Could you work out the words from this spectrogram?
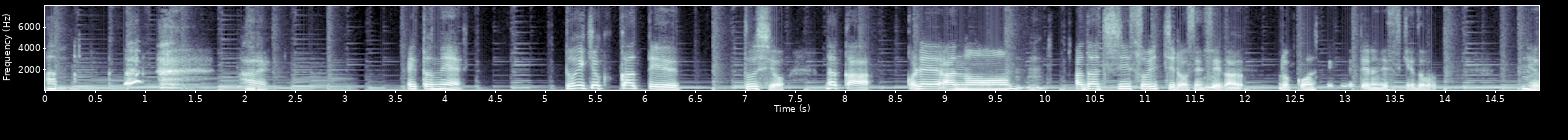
な。はい。えっとねどういう曲かっていうどうしよう。なんかこれあのうんうん。足立総一郎先生が録音してくれてるんですけど、え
